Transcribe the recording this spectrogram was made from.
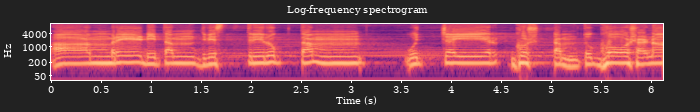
आम्रेडितम् द्विस्त्रिरुक्तम् उच्चैर्घुष्टम् तु घोषणा।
